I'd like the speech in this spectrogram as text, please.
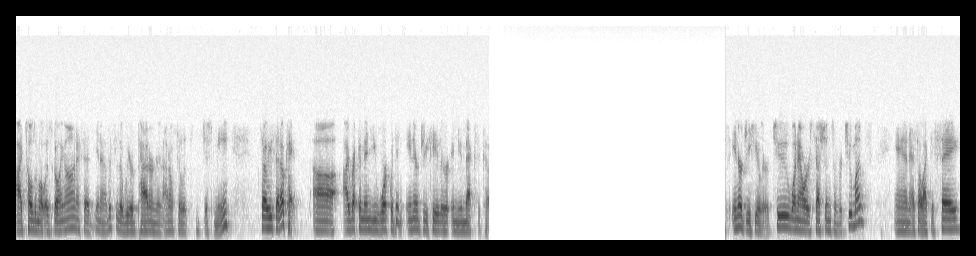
I told him what was going on. I said, you know, this is a weird pattern and I don't feel it's just me. So he said, okay, uh, I recommend you work with an energy healer in New Mexico. This energy healer, two one hour sessions over two months. And as I like to say,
